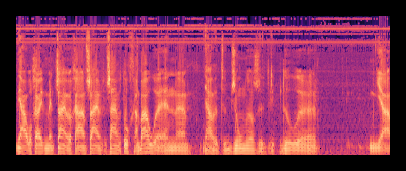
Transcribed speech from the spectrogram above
ja, op een gegeven moment zijn we, gaan, zijn, zijn we toch gaan bouwen. En ja, het bijzonder was, ik bedoel, ja,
